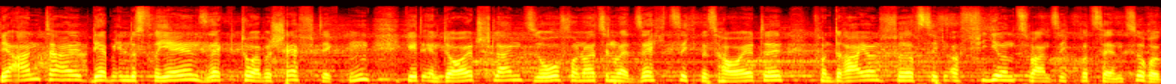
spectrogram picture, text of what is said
der Anteil der im industriellen Sektor Beschäftigten geht in Deutschland so von 1960 bis heute von 43 auf 24 Prozent zurück.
